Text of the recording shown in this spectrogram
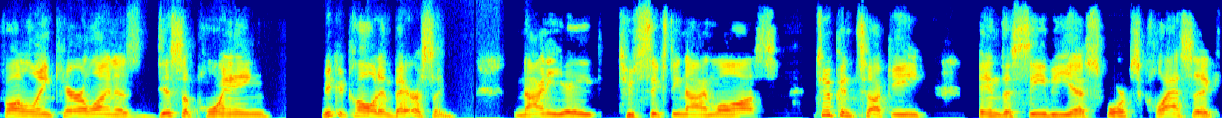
following Carolina's disappointing, you could call it embarrassing, 98 to 69 loss to Kentucky in the CBS Sports Classic. It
